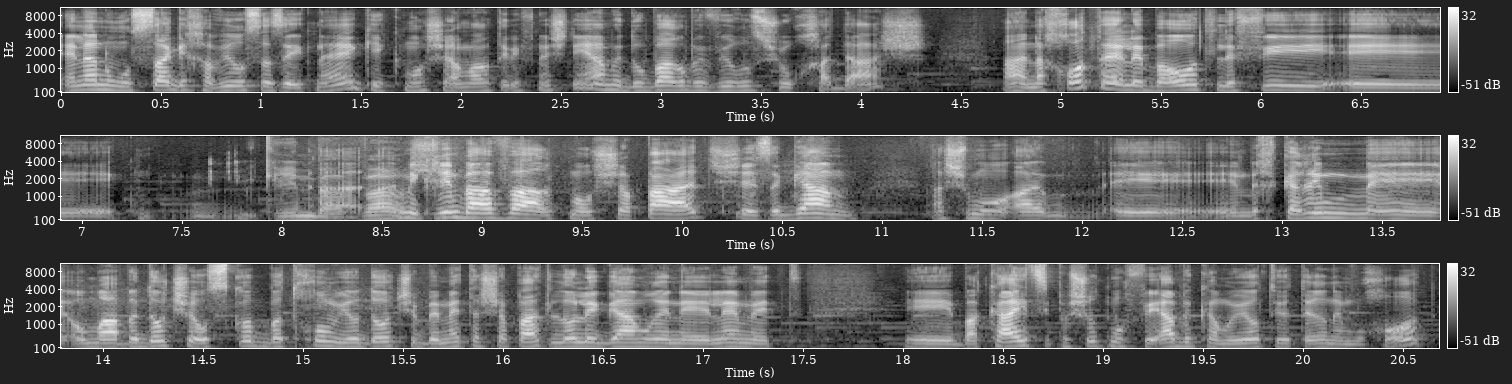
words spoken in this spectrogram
אין לנו מושג איך הווירוס הזה יתנהג, כי כמו שאמרתי לפני שנייה, מדובר בווירוס שהוא חדש. ההנחות האלה באות לפי... מקרים בעבר. מקרים בעבר, כמו שפעת, שזה גם... מחקרים או מעבדות שעוסקות בתחום יודעות שבאמת השפעת לא לגמרי נעלמת בקיץ, היא פשוט מופיעה בכמויות יותר נמוכות.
